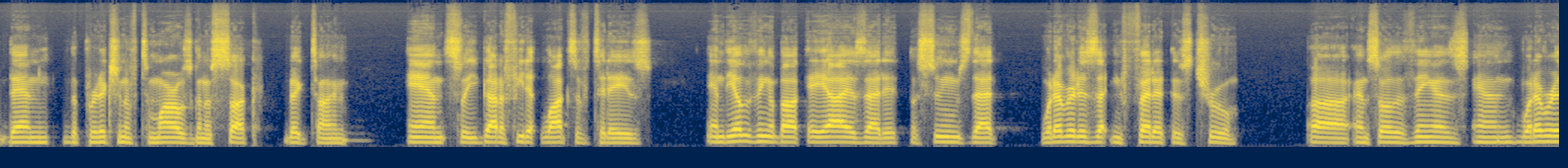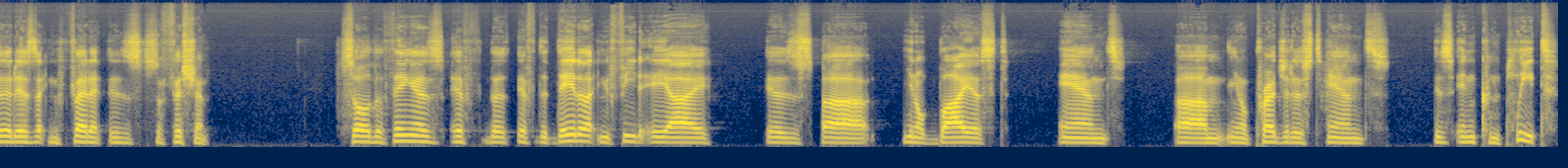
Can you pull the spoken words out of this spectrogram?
then the prediction of tomorrow is going to suck big time. And so you got to feed it lots of today's. And the other thing about AI is that it assumes that whatever it is that you fed it is true. Uh, and so the thing is, and whatever it is that you fed it is sufficient. So the thing is, if the if the data that you feed AI is uh, you know biased and um, you know prejudiced and is incomplete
